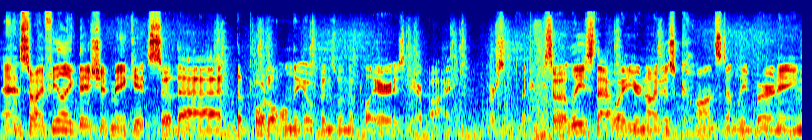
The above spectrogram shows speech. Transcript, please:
And so I feel like they should make it so that the portal only opens when the player is nearby or something. So at least that way you're not just constantly burning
